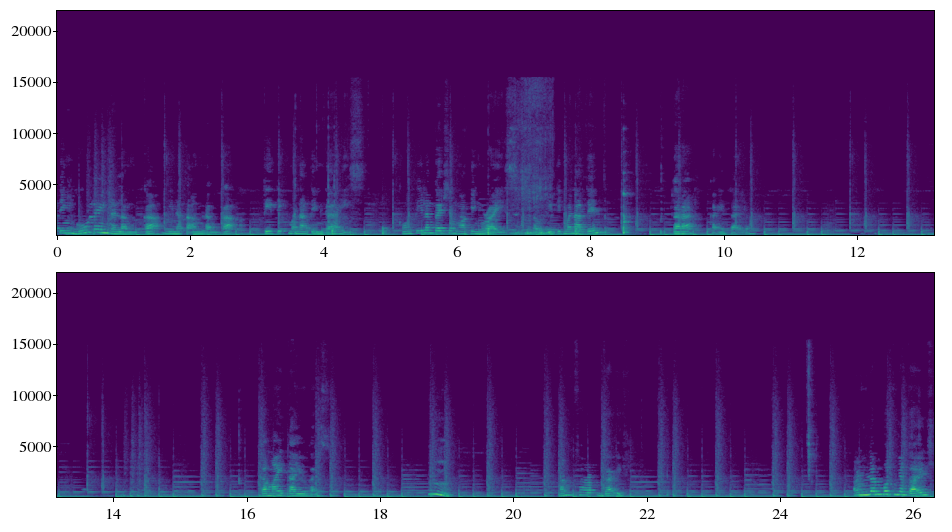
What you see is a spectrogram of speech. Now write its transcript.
ating gulay na langka, ginataang langka. Titikman natin guys. Konti lang guys yung aking rice. So, titikman natin. Tara, kain tayo. Kamay tayo guys. Hmm. Ang sarap guys. Ang lambot niya guys.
